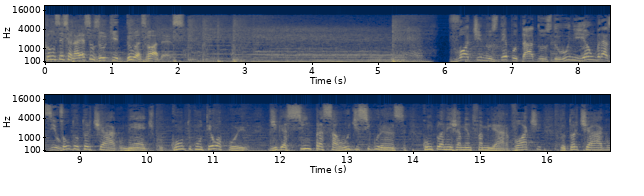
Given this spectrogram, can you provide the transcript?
concessionária Suzuki duas rodas. Vote nos deputados do União Brasil. Sou o Dr. Tiago, médico, conto com o teu apoio. Diga sim para saúde e segurança, com planejamento familiar. Vote Dr. Tiago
